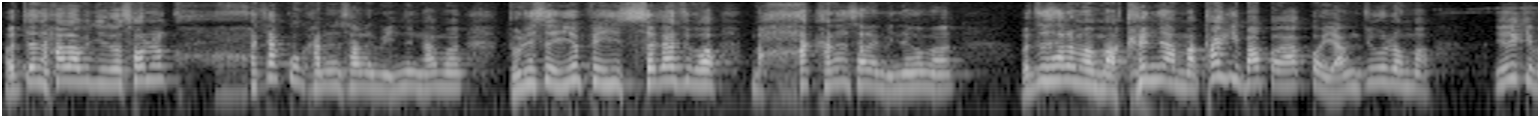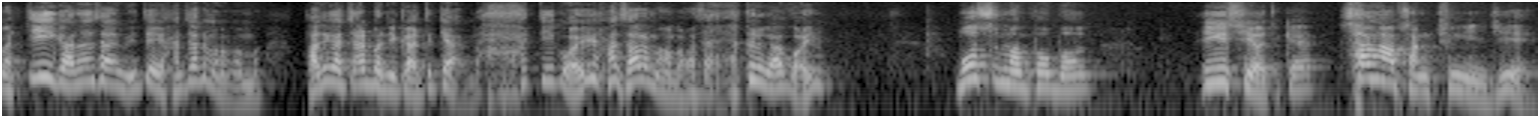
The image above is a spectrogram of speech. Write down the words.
어떤 할아버지도 손을 꼭 잡고 가는 사람이 있는가 하면 둘이서 옆에 있어 가지고 막 가는 사람이 있는가 하면 어떤 사람은 막 그냥 막 가기 바빠 갖고 양쪽으로 막 이렇게 막 뛰가는 사람이 있대. 한 사람은 막 다리가 짧으니까 어떻게 막 뛰고 한 사람은 막 걸어가고 모습만 보면 이것이 어떻게 상합상충인지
